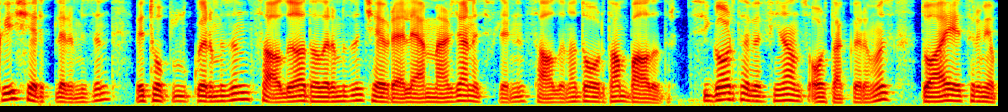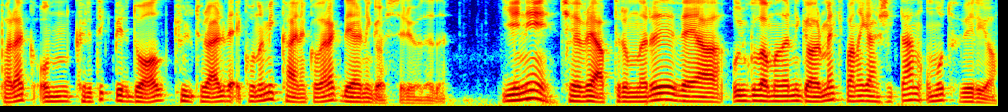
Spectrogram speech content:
kıyı şeritlerimizin ve topluluklarımızın sağlığı adalarımızın çevreleyen mercan resiflerinin sağlığına doğrudan bağlıdır. Sigorta ve finans ortaklarımız doğaya yatırım yaparak onun kritik bir doğal, kültürel ve ekonomik kaynak olarak değerini gösteriyor dedi. Yeni çevre yaptırımları veya uygulamalarını görmek bana gerçekten umut veriyor.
